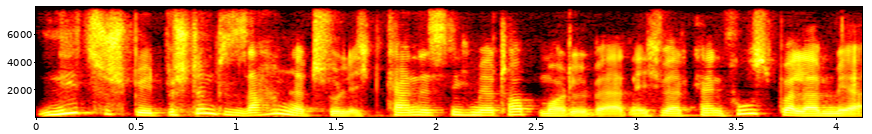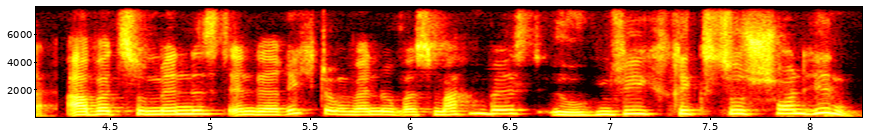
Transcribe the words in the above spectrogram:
nie zu spät. Bestimmte Sachen natürlich. Ich kann jetzt nicht mehr Topmodel werden. Ich werde kein Fußballer mehr. Aber zumindest in der Richtung, wenn du was machen willst, irgendwie kriegst du es schon hin.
